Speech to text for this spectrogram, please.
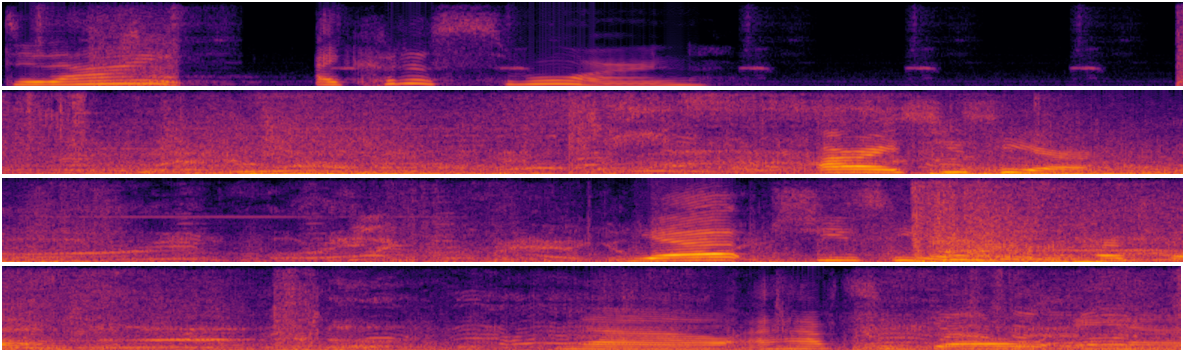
Did I? I could have sworn. Alright, she's here. Yep, she's here. Perfect. Now, I have to go and.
